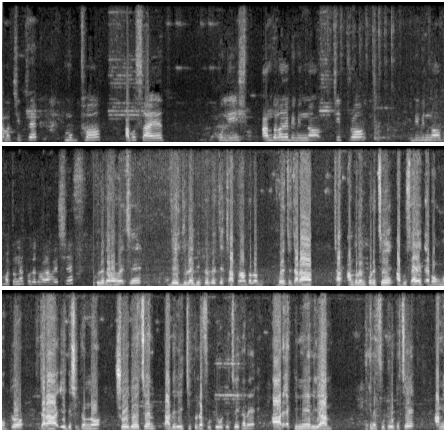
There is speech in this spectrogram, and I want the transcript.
আমার চিত্রে মুগ্ধ, আবু সায়েদ, পুলিশ আন্দোলনের বিভিন্ন চিত্র, বিভিন্ন ঘটনা তুলে ধরা হয়েছে। তুলে ধরা হয়েছে যে জুলাই বিপ্লবের যে ছাত্র আন্দোলন হয়েছে, যারা আন্দোলন করেছে আবু সাহেদ এবং মুগ্ধ, যারা এই দেশের জন্য শহীদ হয়েছেন, তাদের এই চিত্রটা ফুটে উঠেছে এখানে। আর একটি মেয়ে রিয়াম এখানে ফুটে উঠেছে। আমি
